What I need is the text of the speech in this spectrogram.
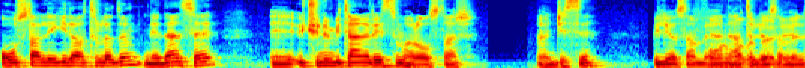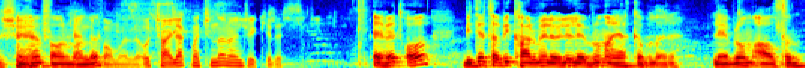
All-Star'la ilgili hatırladığım nedense e, üçünün bir tane resim var All-Star öncesi. Biliyorsan böyle formalı hatırlıyorsan böyle. böyle. Şey, formalı. formalı. O çaylak maçından önceki resim. Evet o. Bir de tabii Carmelo ile LeBron ayakkabıları. LeBron altın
